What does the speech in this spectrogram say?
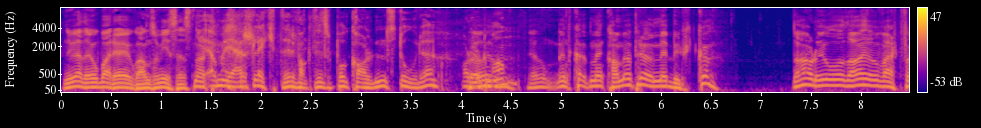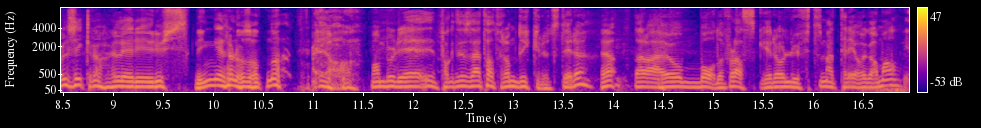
Nå er det jo bare øynene som vises snart. Ja, men jeg slekter faktisk på Karl den store. Har du hørt om han? Jo, men, men hva med å prøve med burka? Da, er du jo, da er du i hvert fall sikra. Eller rustning, eller noe sånt. Nå. Ja, man burde faktisk jeg har tatt fram dykkerutstyret. Ja. Der er jo både flasker og luft som er tre år gammel.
